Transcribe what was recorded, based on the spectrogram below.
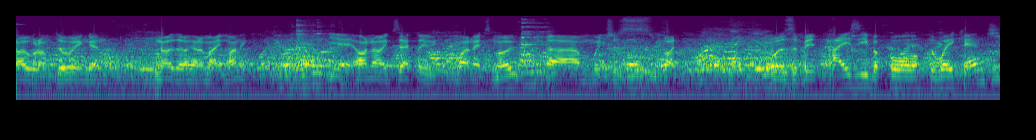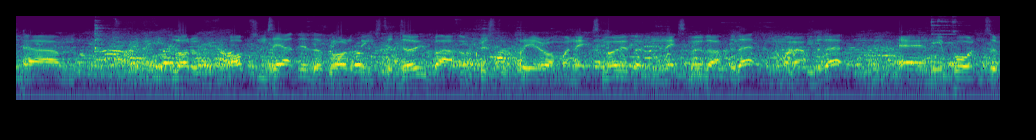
know what I'm doing and know that I'm going to make money. Yeah, I know exactly my next move, um, which is hazy before the weekend. Um, a lot of options out there. There's a lot of things to do, but I'm crystal clear on my next move and the next move after that and the one after that, and the importance of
